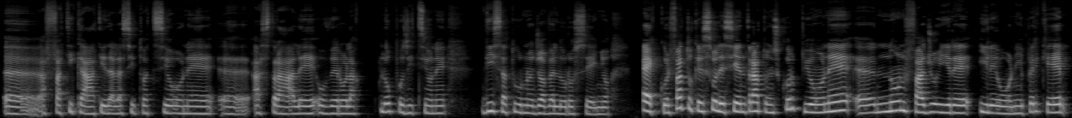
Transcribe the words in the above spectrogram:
eh, affaticati dalla situazione astrale, ovvero l'opposizione di Saturno e Giove al loro segno. Ecco, il fatto che il Sole sia entrato in Scorpione eh, non fa gioire i leoni perché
